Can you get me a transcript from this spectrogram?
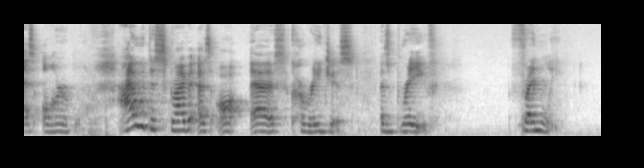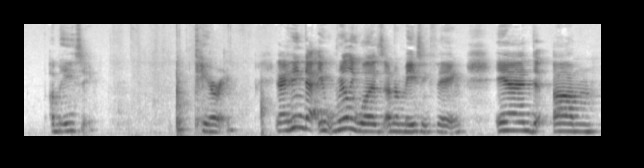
as honorable. I would describe it as as courageous, as brave friendly, amazing, caring. And I think that it really was an amazing thing. And um,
